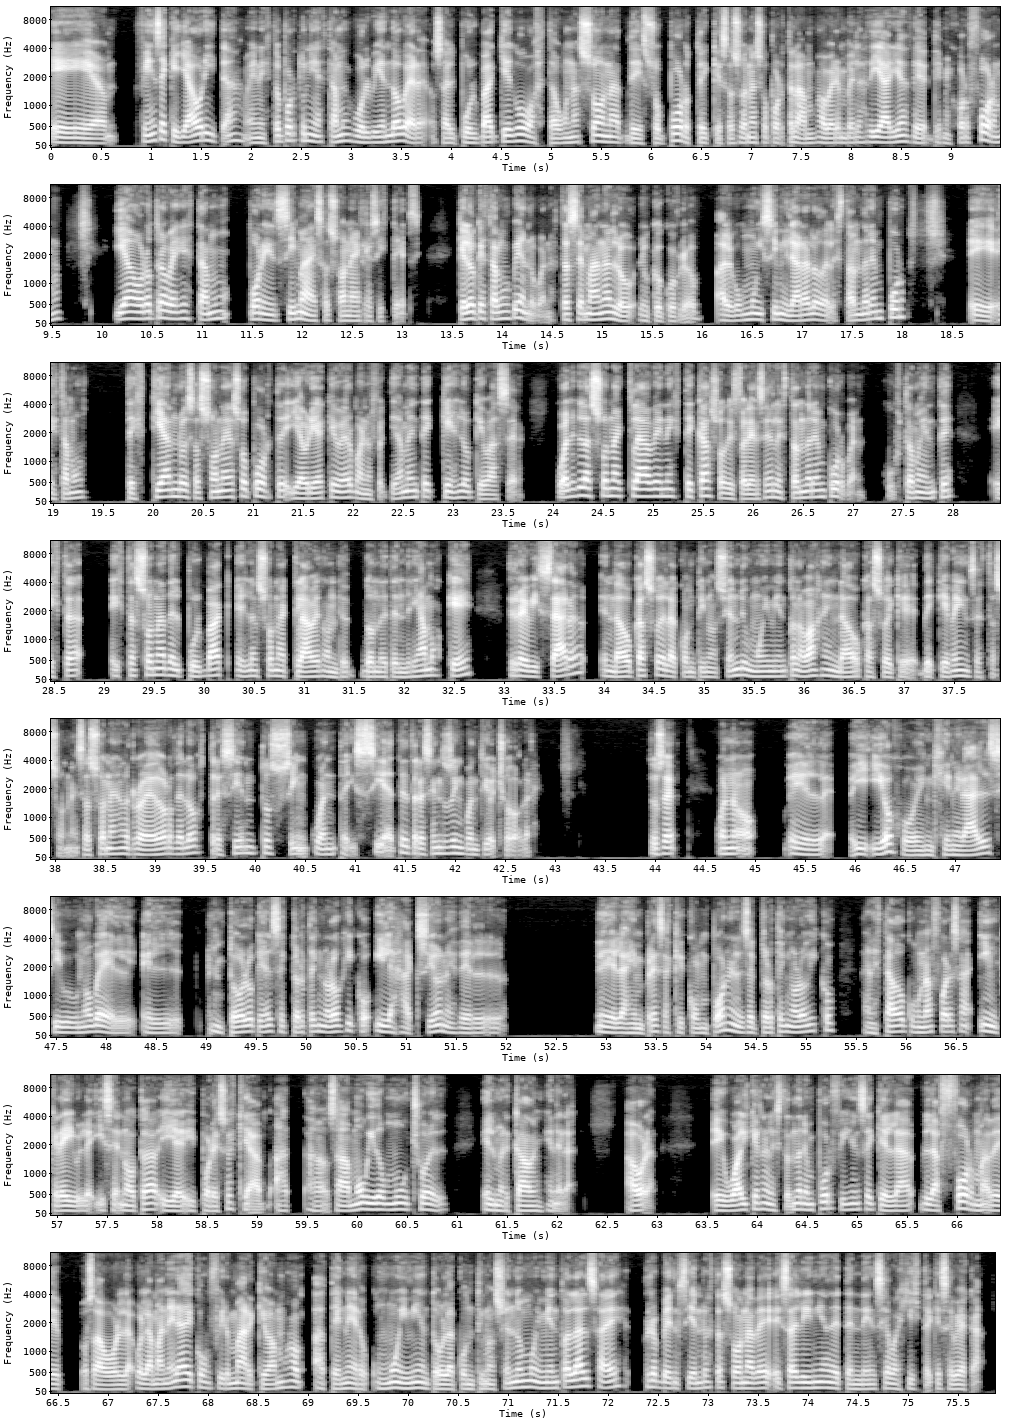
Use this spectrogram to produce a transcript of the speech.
eh, fíjense que ya ahorita, en esta oportunidad, estamos volviendo a ver, o sea, el pullback llegó hasta una zona de soporte, que esa zona de soporte la vamos a ver en velas diarias de, mejor forma, y ahora otra vez estamos por encima de esa zona de resistencia. ¿Qué es lo que estamos viendo? Bueno, esta semana lo, que ocurrió, algo muy similar a lo del Standard Poor's, eh, estamos testeando esa zona de soporte y habría que ver, bueno, efectivamente, qué es lo que va a hacer. ¿Cuál es la zona clave en este caso, a diferencia del Standard Poor's? Bueno, justamente esta esta zona del pullback es la zona clave donde, donde tendríamos que revisar en dado caso de la continuación de un movimiento a la baja, en dado caso de que, de que vence esta zona. Esa zona es alrededor de los 357, 358 dólares. Entonces, bueno, el, y, ojo, en general, si uno ve el, todo lo que es el sector tecnológico y las acciones de las empresas que componen el sector tecnológico, han estado con una fuerza increíble y se nota, y, por eso es que ha, ha movido mucho el, el mercado en general. Ahora, igual que en el Standard Poor's, fíjense que la, la forma de, o sea, o la, manera de confirmar que vamos a, tener un movimiento o la continuación de un movimiento al alza es venciendo esta zona de esa línea de tendencia bajista que se ve acá.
